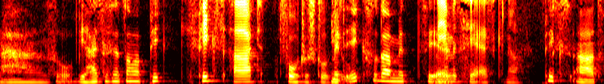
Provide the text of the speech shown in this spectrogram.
ah, so, wie heißt das jetzt nochmal? Pic PixArt Fotostudio. Mit X oder mit CS? Nee, mit CS, genau. PixArt.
